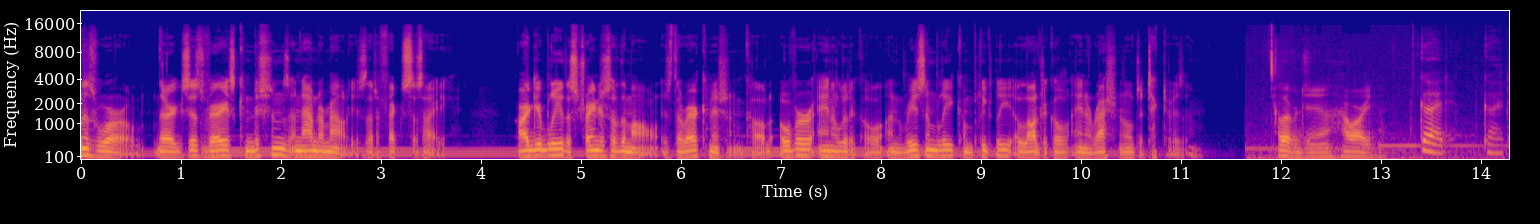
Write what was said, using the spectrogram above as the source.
this world, there exist various conditions and abnormalities that affect society. Arguably, the strangest of them all is the rare condition called over analytical, unreasonably, completely illogical, and irrational detectivism. Hello, Virginia. How are you? Good, good.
